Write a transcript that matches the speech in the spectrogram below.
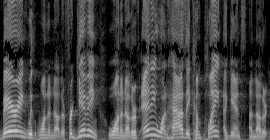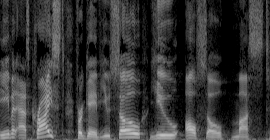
bearing with one another, forgiving one another. If anyone has a complaint against another, even as Christ forgave you, so you also must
